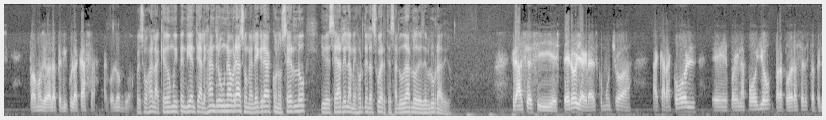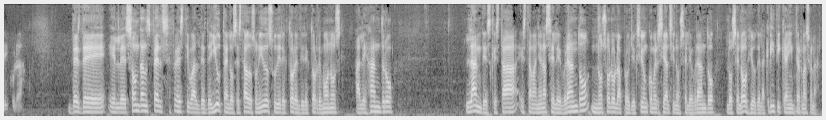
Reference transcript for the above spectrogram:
podamos llevar la película a casa, a Colombia. Pues ojalá, quedó muy pendiente. Alejandro, un abrazo, me alegra conocerlo y desearle la mejor de la suerte, saludarlo desde Blue Radio. Gracias y espero y agradezco mucho a, a Caracol eh, por el apoyo para poder hacer esta película. Desde el Sundance Festival, desde Utah, en los Estados Unidos, su director, el director de monos, Alejandro Landes, que está esta mañana celebrando no solo la proyección comercial, sino celebrando los elogios de la crítica internacional.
